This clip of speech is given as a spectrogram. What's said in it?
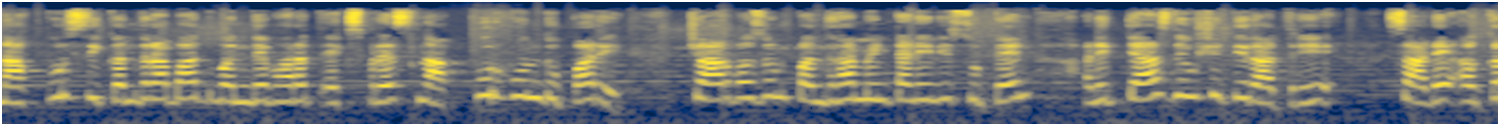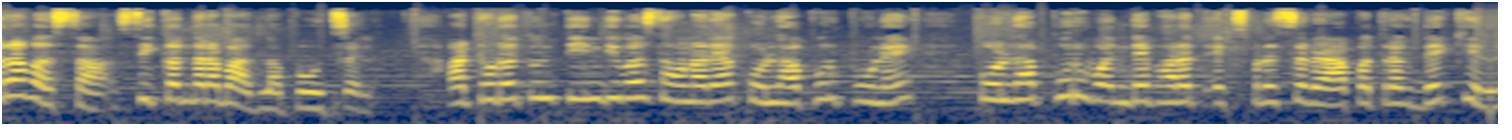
नागपूर सिकंदराबाद वंदे भारत एक्सप्रेस नागपूरहून दुपारी चार वाजून पंधरा मिनिटांनी सुटेल आणि त्याच दिवशी ती रात्री साडे अकरा वाजता सिकंदराबादला पोहोचेल. आठवड्यातून तीन दिवस धावणाऱ्या कोल्हापूर पुणे कोल्हापूर वंदे भारत एक्सप्रेसचं वेळापत्रक देखील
